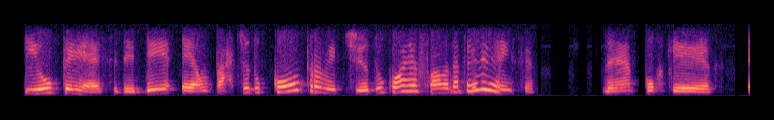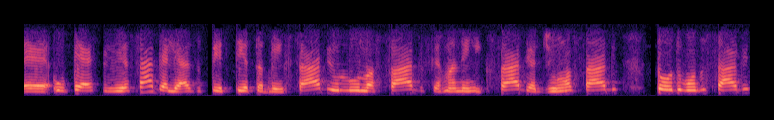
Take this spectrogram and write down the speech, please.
e o PSDB é um partido comprometido com a reforma da Previdência, né? Porque é, o PSDB sabe, aliás, o PT também sabe, o Lula sabe, o Fernando Henrique sabe, a Dilma sabe, todo mundo sabe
